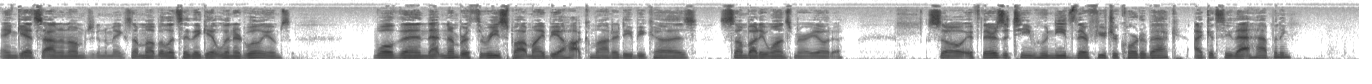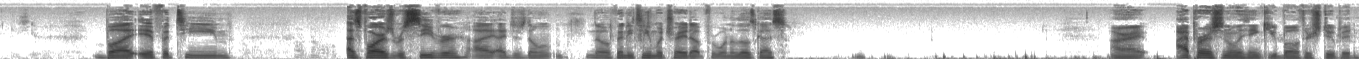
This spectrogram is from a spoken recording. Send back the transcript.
and gets, I don't know, I'm just to make something up, but let's say they get Leonard Williams. Well, then that number three spot might be a hot commodity because somebody wants Mariota. So if there's a team who needs their future quarterback, I could see that happening. But if a team as far as receiver, I, I just don't know if any team would trade up for one of those guys. All right. I personally think you both are stupid.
